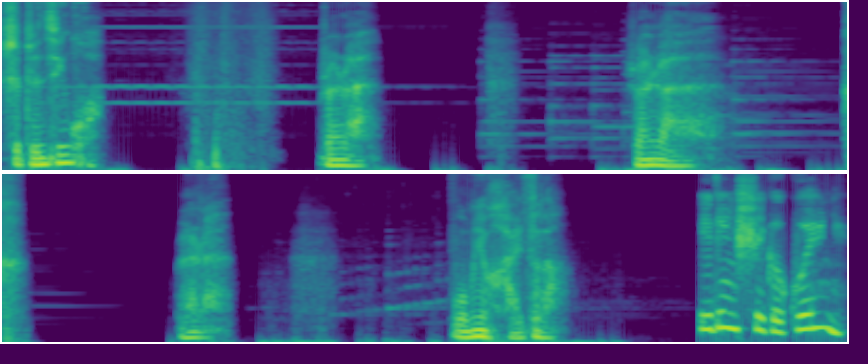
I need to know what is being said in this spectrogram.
是真心话。软软，软软，软软，我们有孩子了，一定是个闺女。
